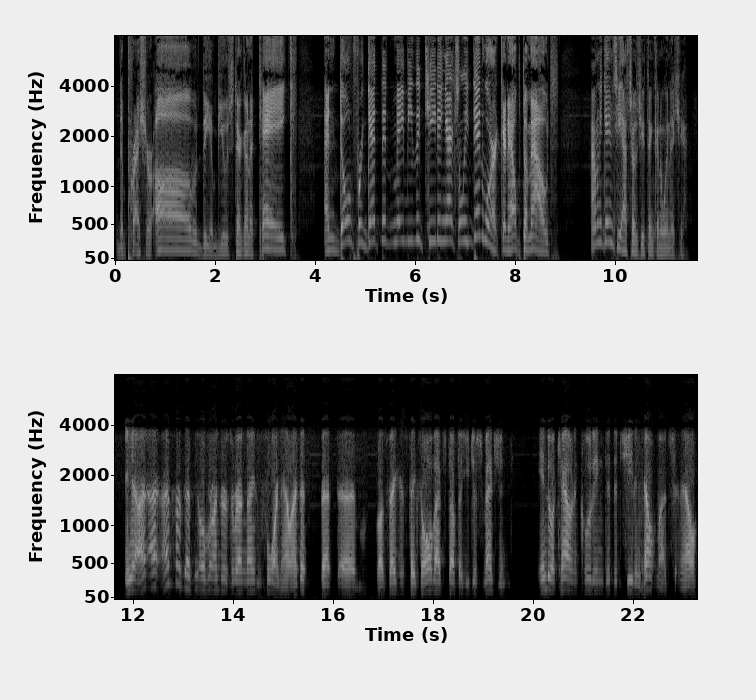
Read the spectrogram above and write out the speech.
the pressure of, the abuse they're going to take. And don't forget that maybe the cheating actually did work and helped them out. How many games the Astros you think going to win this year? Yeah, I, I, I've heard that the over/under is around 94 now. I think that uh, Las Vegas takes all that stuff that you just mentioned into account, including did the cheating help much? Now,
